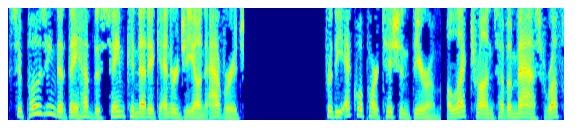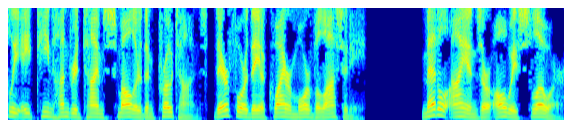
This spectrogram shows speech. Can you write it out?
Supposing that they have the same kinetic energy on average, for the equipartition theorem, electrons have a mass roughly 1800 times smaller than protons, therefore they acquire more velocity. Metal ions are always slower.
